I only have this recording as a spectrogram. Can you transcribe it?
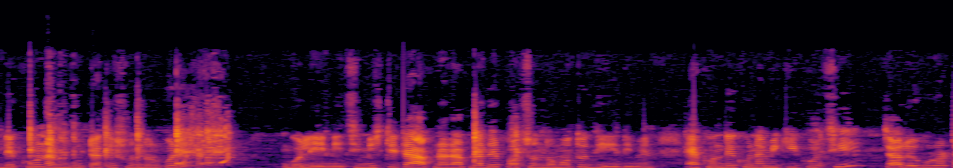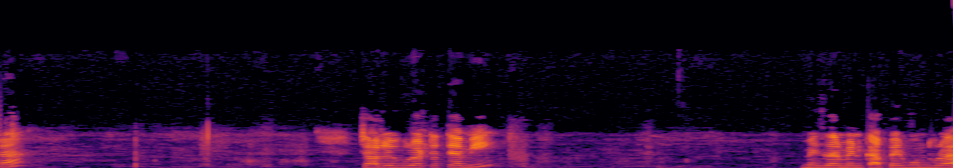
দেখুন, আমি গুড়টাকে সুন্দর করে গলিয়ে নিয়েছি মিষ্টিটা আপনারা আপনাদের পছন্দ মতো দিয়ে দিবেন। এখন দেখুন আমি কি করছি, চালের গুঁড়োটা। চালের গুঁড়োটাতে আমি মেজারমেন্ট কাপের বন্ধুরা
